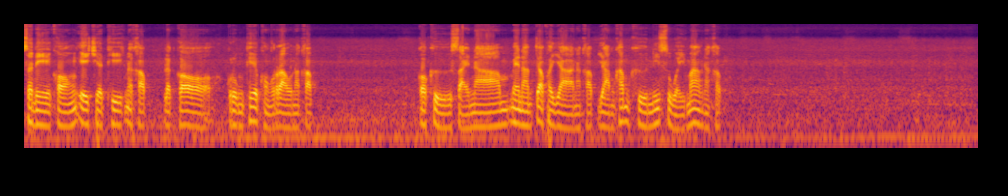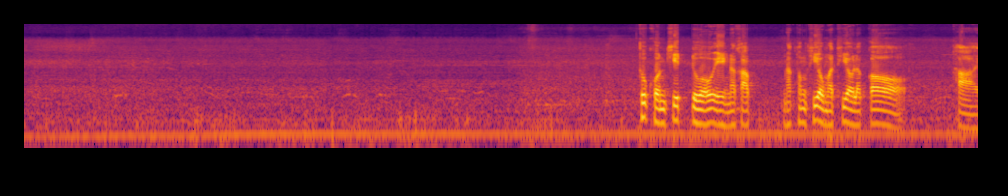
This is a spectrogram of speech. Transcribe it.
เสน่ห์ของเอเชียทีกนะครับ และก็กรุงเทพของเรานะครับ ก็คือสายน้ำแม่น้ำเจ้าพยานะครับ ยามค่ำคืนนี้สวยมากนะครับทุกคนคิดดูเอาเองนะครับ นักท่องเที่ยวมาเที่ยวแล้วก็ถ่าย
